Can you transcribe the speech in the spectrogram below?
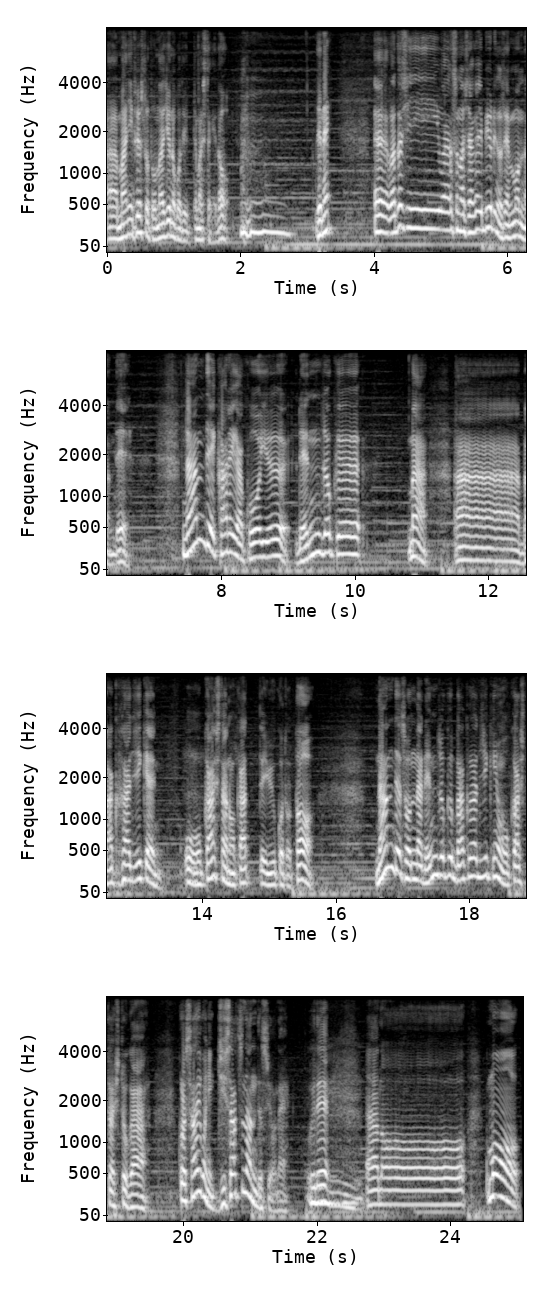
ああマニフェストと同じようなこと言ってましたけど。でね、えー私はその社会病理の専門なんでなんで彼がこういう連続まあ爆破事件を犯したのかっていうこととなんでそんな連続爆破事件を犯した人がこれ最後に自殺なんですよね。で、あのーも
